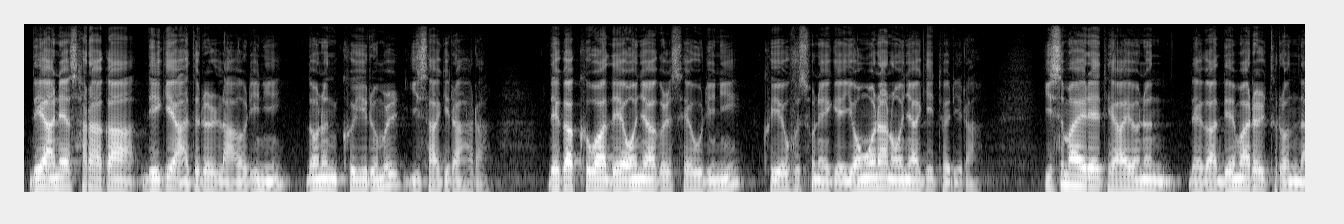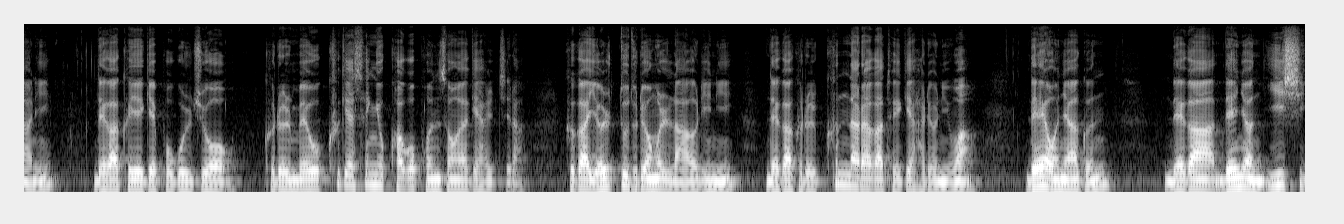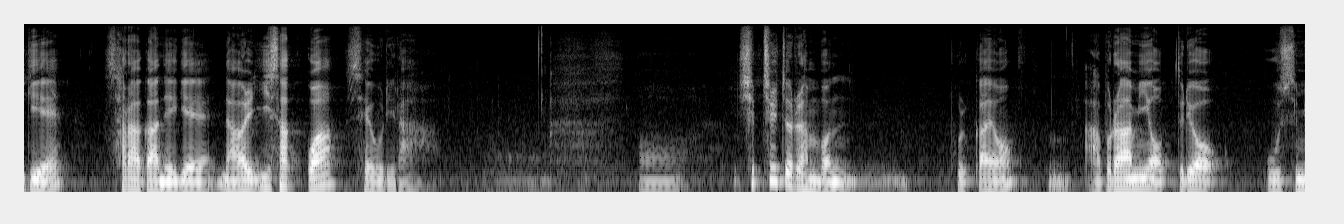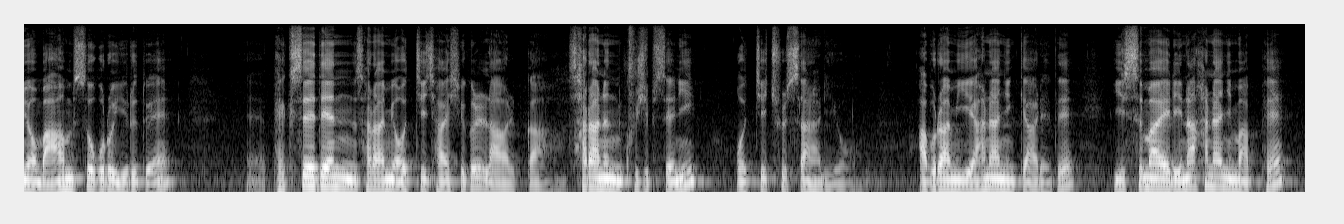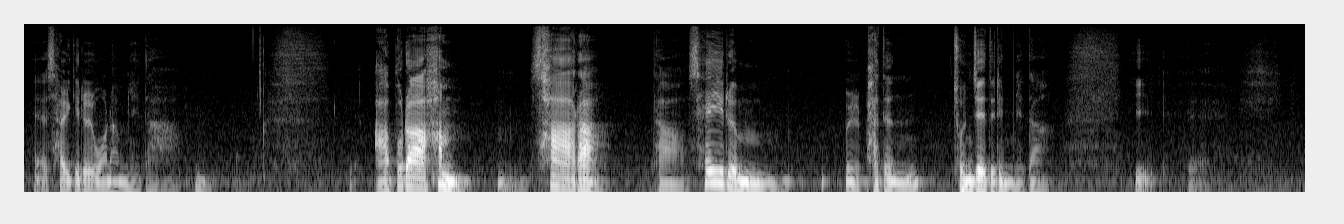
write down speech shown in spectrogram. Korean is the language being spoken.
내 아내 사라가 네게 아들을 낳으리니 너는 그 이름을 이삭이라 하라. 내가 그와 내 언약을 세우리니 그의 후손에게 영원한 언약이 되리라. 이스마엘에 대하여는 내가 내 말을 들었나니 내가 그에게 복을 주어 그를 매우 크게 생육하고 번성하게 할지라. 그가 열두 두령을 낳으리니 내가 그를 큰 나라가 되게 하려니와 내 언약은 내가 내년 이 시기에 사라가 내게 낳을 이삭과 세우리라. 어, 17절을 한번 볼까요? 음, 아브라함이 엎드려 웃으며 마음속으로 이르되 백세 된 사람이 어찌 자식을 낳을까? 사라는 90세니 어찌 출산하리요? 아브라함이 하나님께 아뢰되 이스마엘이나 하나님 앞에 살기를 원합니다. 아브라함, 사라 다 새 이름을 받은 존재들입니다.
